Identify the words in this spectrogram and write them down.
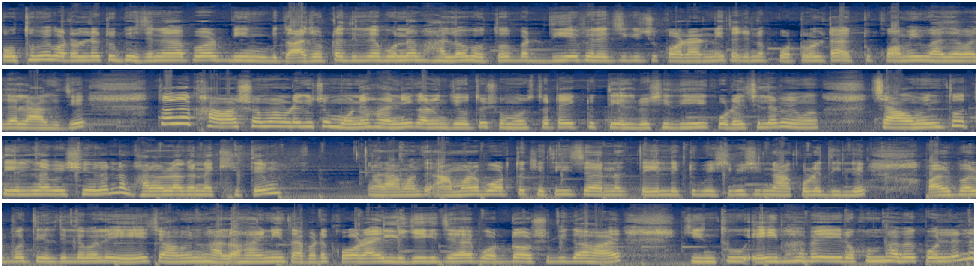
প্রথমে পটলটা একটু ভেজে নেওয়ার পর গাজরটা দিলে মনে ভালো হতো বাট দিয়ে ফেলেছি কিছু করার নেই তাই জন্য পটলটা একটু কমই ভাজা ভাজা লাগছে। তবে খাওয়ার সময় আমরা কিছু মনে হয়নি, কারণ যেহেতু সমস্তটাই একটু তেল বেশি দিয়েই করেছিলাম এবং চাউমিন তো তেল না বেশি হলে না ভালো লাগে না খেতে। আর আমাদের, আমার বর তো খেতেই চায় না, তেল একটু বেশি বেশি না করে দিলে, অল্প অল্প তেল দিলে বলে, এই চাউমিন ভালো হয়নি। তারপরে কড়াই লেগে যায়, বড্ড অসুবিধা হয়। কিন্তু এইভাবে এইরকমভাবে করলে না,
